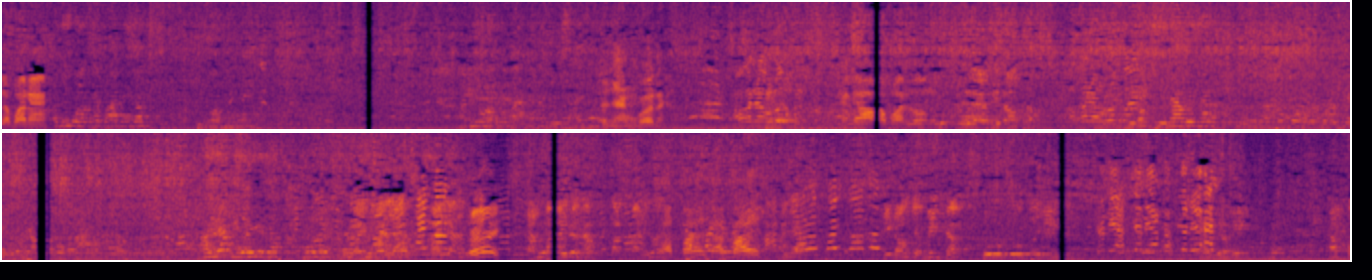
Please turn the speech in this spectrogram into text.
หรอวะนะอันนี้วางแค่บาทนะครับถึงบอกไหมอันนี้วางแค่บาทนะครับดูสายเป็นยังบอลน่ะเอากระดองลงกระดองบอลลงดูแลพี่น้องครับเอากระดองลงพี่น้องขี่หน้าด้วยครับผมบอกแล้วว่าให้กระดองลงมาเอาเยอะเลยนะครับเฮ้ยตัดไปด้วยครับตัดไปตัดไปพี่น้องจะวิ่งครับดูดูตัวเองจะเลี้ยงจะเลี้ยงครับจะเลี้ยงตัดไป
